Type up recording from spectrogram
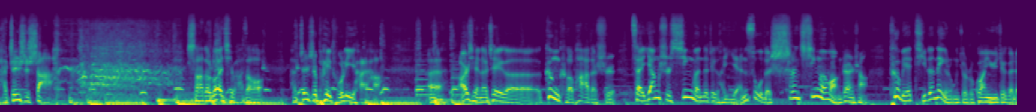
还真是杀。杀的乱七八糟，还真是配图厉害哈，嗯，而且呢，这个更可怕的是，在央视新闻的这个很严肃的新新闻网站上，特别提的内容就是关于这个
